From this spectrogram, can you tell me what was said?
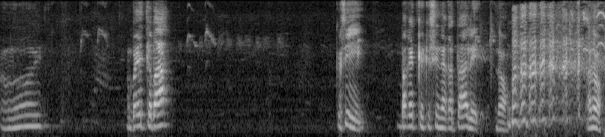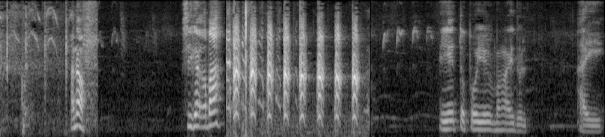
Ay. Mabait ka ba? Kasi, bakit ka kasi nakatali? No? Ano? Ano? Siga ka ba? Eh, ito po yung mga idol ay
